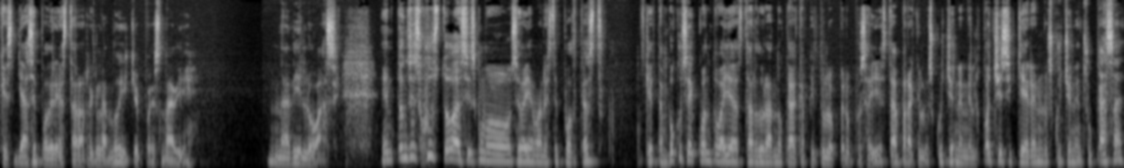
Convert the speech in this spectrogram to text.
que ya se podría estar arreglando y que pues nadie, nadie lo hace. Entonces, justo así es como se va a llamar este podcast, que tampoco sé cuánto vaya a estar durando cada capítulo, pero pues ahí está para que lo escuchen en el coche si quieren, lo escuchen en su casa,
